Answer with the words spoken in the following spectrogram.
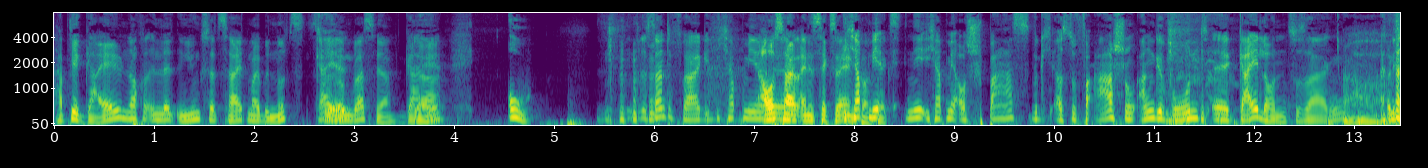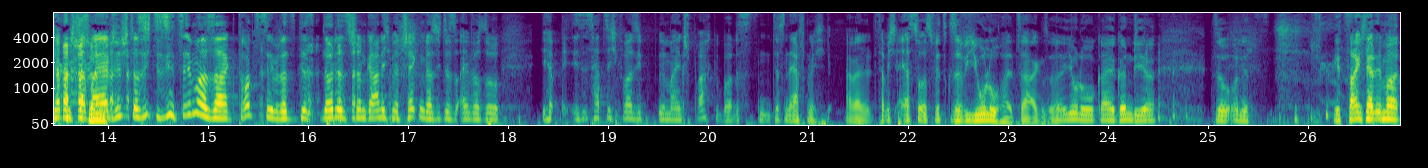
Habt ihr geil noch in, in jüngster Zeit mal benutzt? Geil? Für irgendwas? Ja, geil. Oh. Interessante Frage. Ich habe mir Außerhalb äh, eines sexuellen ich hab mir, Kontexts. nee, ich habe mir aus Spaß, wirklich aus so Verarschung angewohnt, äh, Geilon zu sagen. Oh. und ich habe mich dabei erwischt, dass ich das jetzt immer sage, trotzdem, dass, dass Leute das schon gar nicht mehr checken, dass ich das einfach so, ich hab, es hat sich quasi in meinen Sprach gebaut, das, das nervt mich. Aber das habe ich erst so aus Witz gesagt, wie YOLO halt sagen, so, hey, YOLO, geil, gönn dir. So, und jetzt, jetzt sage ich halt immer,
